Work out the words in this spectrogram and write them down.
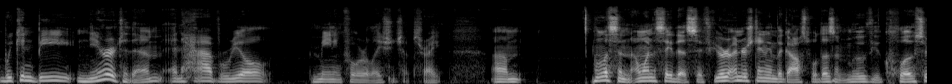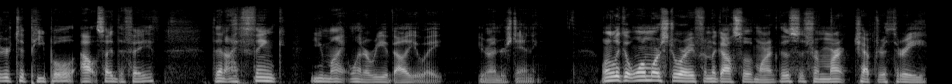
we can be nearer to them and have real meaningful relationships. Right. Um, listen, I want to say this: if your understanding of the gospel doesn't move you closer to people outside the faith, then I think you might want to reevaluate your understanding. I want to look at one more story from the Gospel of Mark. This is from Mark chapter 3,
